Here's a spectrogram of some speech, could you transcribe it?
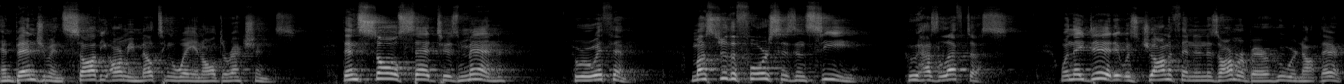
and Benjamin saw the army melting away in all directions. Then Saul said to his men who were with him, Muster the forces and see who has left us. When they did, it was Jonathan and his armor bearer who were not there.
